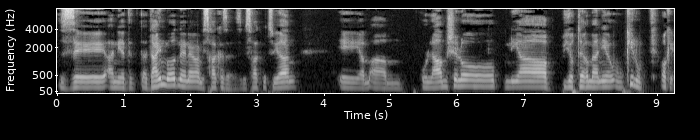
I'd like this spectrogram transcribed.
זה אני עד- עדיין מאוד נהנה מהמשחק הזה. זה משחק מצוין. אה, העולם שלו נהיה יותר מעניין הוא כאילו אוקיי.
